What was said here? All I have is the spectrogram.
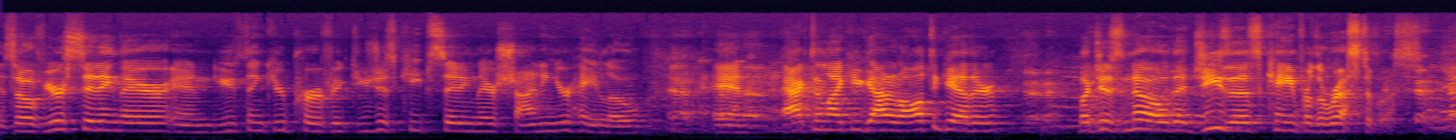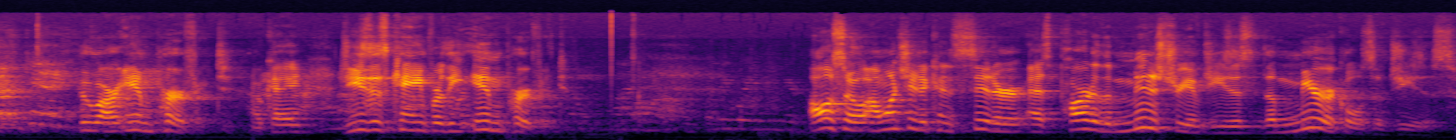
and so if you're sitting there and you think you're perfect, you just keep sitting there shining your halo and acting like you got it all together. But just know that Jesus came for the rest of us who are imperfect, okay? Jesus came for the imperfect. Also, I want you to consider as part of the ministry of Jesus the miracles of Jesus.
